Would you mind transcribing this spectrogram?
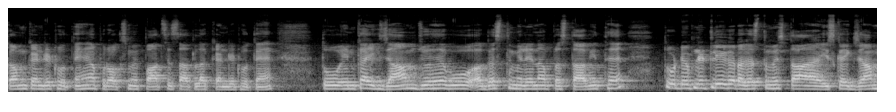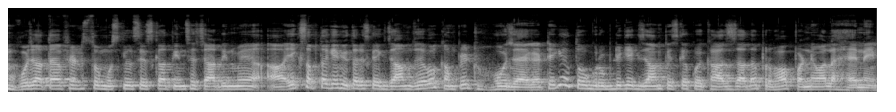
कम कैंडिडेट होते हैं अप्रॉक्स में पाँच से सात लाख कैंडिडेट होते हैं। तो इनका एग्ज़ाम जो है वो अगस्त में लेना प्रस्तावित है। तो डेफिनेटली अगर अगस्त में इसका एग्ज़ाम हो जाता है फ्रेंड्स तो मुश्किल से इसका तीन से चार दिन में एक सप्ताह के भीतर इसका एग्ज़ाम जो है वो कंप्लीट हो जाएगा, ठीक है? तो ग्रुप डी के एग्ज़ाम पे इसका कोई खास ज़्यादा प्रभाव पड़ने वाला है नहीं।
